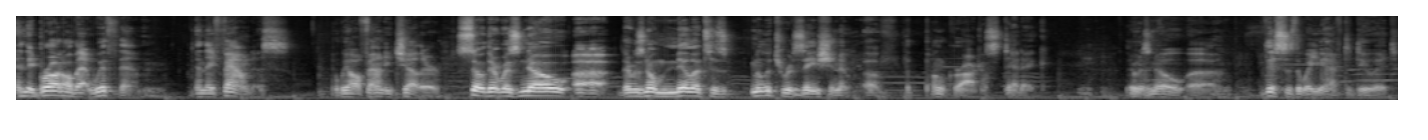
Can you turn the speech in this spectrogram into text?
and they brought all that with them and they found us and we all found each other. So there was no uh, there was no militariz- militarization of, of the punk rock aesthetic. There was no uh, this is the way you have to do it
